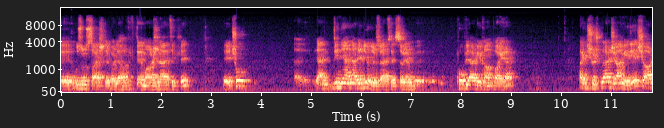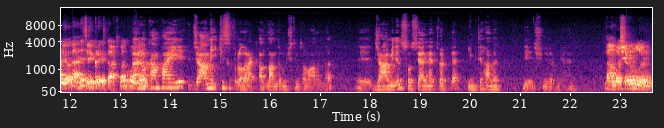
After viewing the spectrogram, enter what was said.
E, uzun saçlı böyle hafif de marjinal tipli. E, çok e, yani dinleyenler de biliyordur zaten sanıyorum e, popüler bir kampanya. Haydi Çocuklar Camiye diye çağırıyor. Ben de tabii kredi kartıma Ben koydum. o kampanyayı Cami 2.0 olarak adlandırmıştım zamanında. Ee, caminin sosyal network'le imtihanı diye düşünüyorum yani. Ben başarılı bulurum.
